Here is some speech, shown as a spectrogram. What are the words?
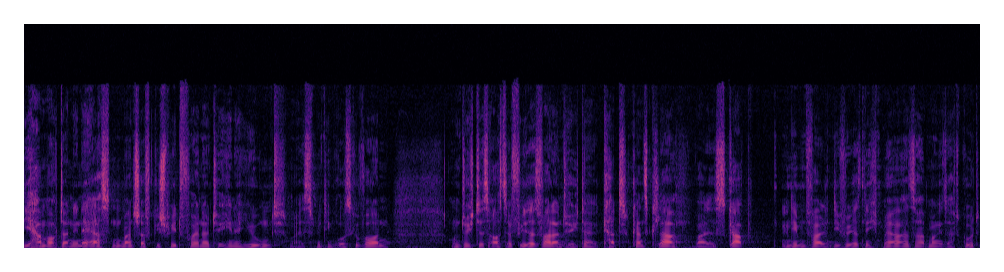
Die haben auch dann in der ersten Mannschaft gespielt, vorher natürlich in der Jugend, man ist mit denen groß geworden. Und durch das Aus der Freezers war natürlich der Cut ganz klar, weil es gab in dem Fall die Freezers nicht mehr. Also hat man gesagt, gut,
